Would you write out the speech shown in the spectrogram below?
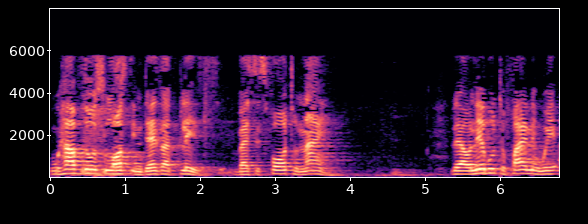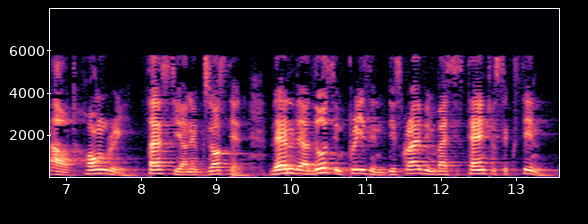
We have those lost in desert place, verses 4 to 9. They are unable to find a way out, hungry, thirsty, and exhausted. Then there are those in prison, described in verses 10 to 16,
